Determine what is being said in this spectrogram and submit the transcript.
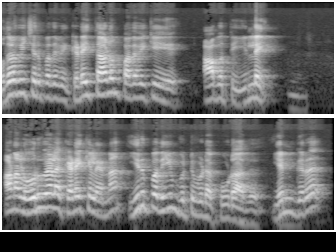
முதலமைச்சர் பதவி கிடைத்தாலும் பதவிக்கு ஆபத்து இல்லை. ஆனால் ஒருவேளை கிடைக்கலன்னா இருப்பதையும் விட்டுவிடக் கூடாது என்கிற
